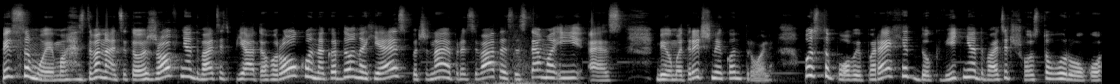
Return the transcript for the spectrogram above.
Підсумуємо, з 12 жовтня 2025 року на кордонах ЄС починає працювати система ІС біометричний контроль, поступовий перехід до квітня 26 року,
